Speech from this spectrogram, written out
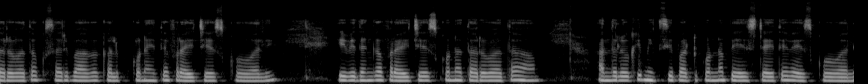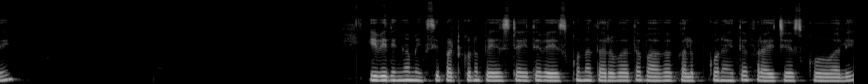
తర్వాత ఒకసారి బాగా కలుపుకొని అయితే ఫ్రై చేసుకోవాలి. ఈ విధంగా ఫ్రై చేసుకున్న తర్వాత అందులోకి మిక్సీ పట్టుకున్న పేస్ట్ అయితే వేసుకోవాలి. ఈ విధంగా మిక్సీ పట్టుకున్న పేస్ట్ అయితే వేసుకున్న తర్వాత బాగా కలుపుకొని అయితే ఫ్రై చేసుకోవాలి.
